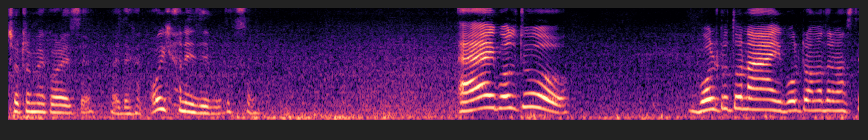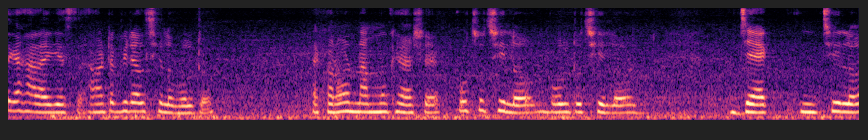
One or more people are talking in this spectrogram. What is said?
ছোটো মেয়ে করাইছে। ওই দেখেন ওইখানে যাব দেখছেন? এই বল্টু বল্টু তো নাই, বল্টু আমাদের মাছ থেকে হারাই গেছে। আমার একটা বিড়াল ছিল বল্টু। এখন ওর নাম মুখে আসে পুচু ছিল, বল্টু ছিল, জ্যাক ছিল,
